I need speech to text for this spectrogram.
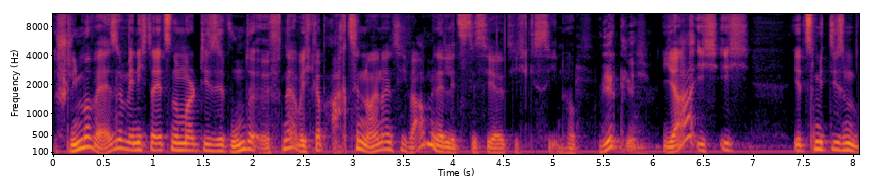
schlimmerweise, wenn ich da jetzt nochmal diese Wunde öffne, aber ich glaube 1899 war auch meine letzte Serie, die ich gesehen habe. wirklich. Ja, ich, ich jetzt mit diesem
